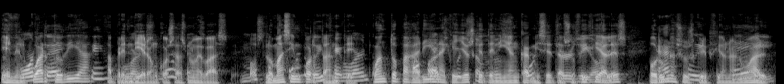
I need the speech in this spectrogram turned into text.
En el cuarto día aprendieron cosas nuevas. Lo más importante, cuánto pagarían aquellos que tenían camisetas oficiales por una suscripción anual.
